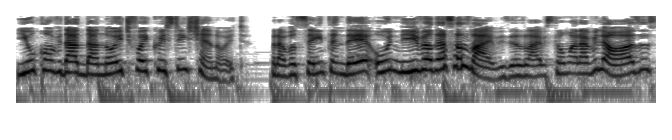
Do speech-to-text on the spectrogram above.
E o convidado da noite foi Kristen Chenoweth. Pra você entender o nível dessas lives. E as lives estão maravilhosas.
